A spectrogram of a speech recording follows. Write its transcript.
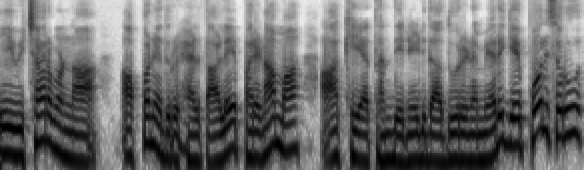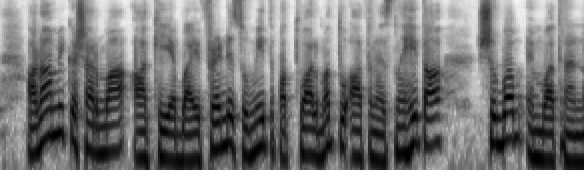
ಈ ವಿಚಾರವನ್ನ ಅಪ್ಪನೆದುರು ಹೇಳ್ತಾಳೆ, ಪರಿಣಾಮ, ಆಕೆಯ ತಂದೆ ನೀಡಿದ ದೂರಿನ ಮೇರೆಗೆ ಪೊಲೀಸರು ಅನಾಮಿಕ ಶರ್ಮಾ, ಆಕೆಯ ಬಾಯ್ ಫ್ರೆಂಡ್ ಸುಮಿತ್ ಪತ್ವಾಲ್ ಮತ್ತು ಆತನ ಸ್ನೇಹಿತ ಶುಭಂ ಎಂಬಾತನನ್ನ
